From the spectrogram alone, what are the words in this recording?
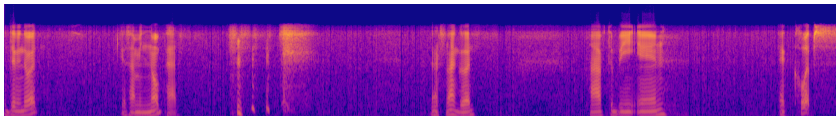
it didn't do it? Because I'm in Notepad. That's not good. I have to be in Eclipse.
